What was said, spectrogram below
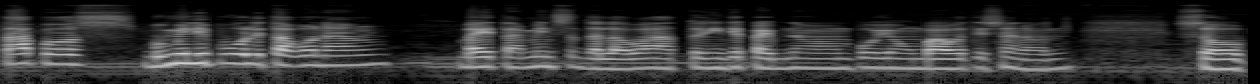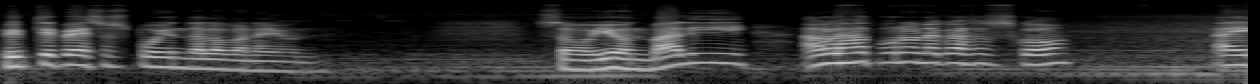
Tapos bumili po ulit ako ng vitamins sa dalawa. 25 naman po yung bawat isa noon. So 50 pesos po yung dalawa na yon so yun. Bali ang lahat po na nagastos ko ay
